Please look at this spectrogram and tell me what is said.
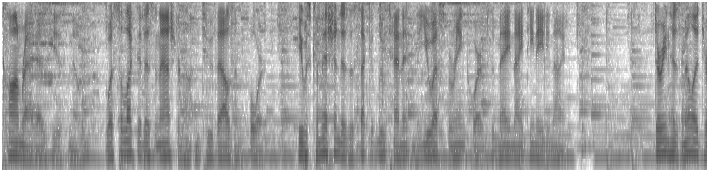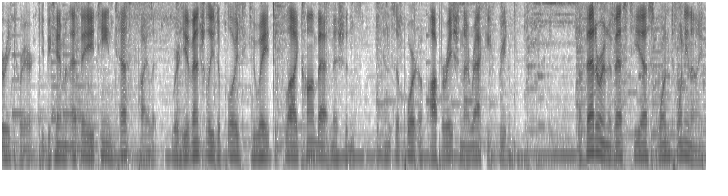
Komrade as he is known, was selected as an astronaut in 2004. He was commissioned as a second lieutenant in the U.S. Marine Corps in May 1989. During his military career, he became an F 18 test pilot, where he eventually deployed to Kuwait to fly combat missions in support of Operation Iraqi Freedom. A veteran of STS 129,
